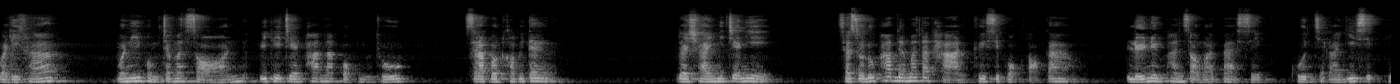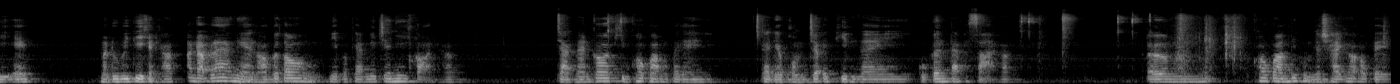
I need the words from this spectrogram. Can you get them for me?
สวัสดีครับ วันนี้ผมจะมาสอนวิธีเจนภาพหน้าปก YouTube สำหรับบนคอมพิวเตอร์ โดยใช้ Midjourney สัดส่วนรูปภาพเดิมมาตรฐานคือ 16 ต่อ 9 หรือ 1280คูณ720 px มาดูวิธีกันครับ อันดับแรกเนี่ยเราก็ต้องมีโปรแกรม Midjourney ก่อนครับ จากนั้นก็พิมพ์ข้อความลงไปในแต่เดี๋ยวผมจะไปพิมพ์ใน Google แปลภาษาครับ เอ่มข้อความที่ผมจะใช้ก็เอาเป็น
